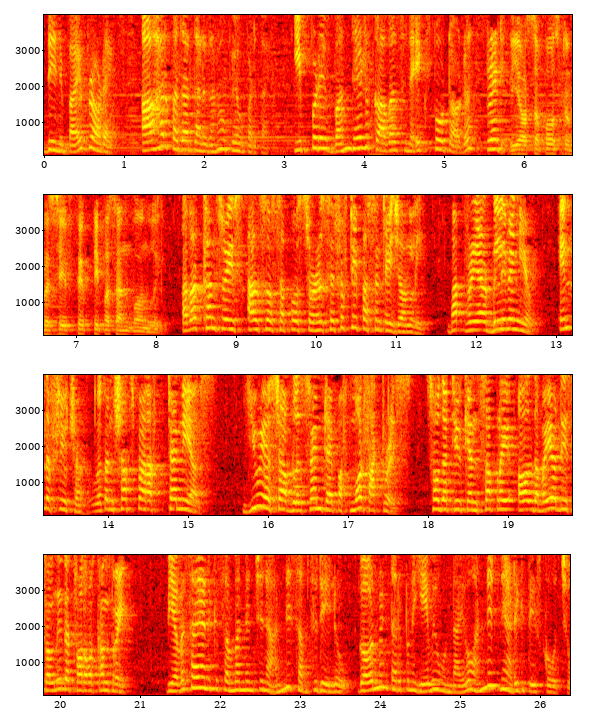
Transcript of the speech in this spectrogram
దీని బై ప్రోడక్ట్స్ ఆహార పదార్థాలుగాను ఉపయోగపడతాయి. ఇప్పుడే వందేళ్ళు కావాల్సిన export orders ready we are supposed to receive 50% only our countries also supposed to receive 50% only but we are believing you in the future with in short span of 10 years you establish same type of more factories so that you can supply all the biodiesel needed for our country వ్యవసాయానికి సంబంధించిన అన్ని సబ్సిడీలు గవర్నమెంట్ తరపున ఏమి ఉన్నాయో అన్నిటిని అడిగి తీసుకోవచ్చు.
